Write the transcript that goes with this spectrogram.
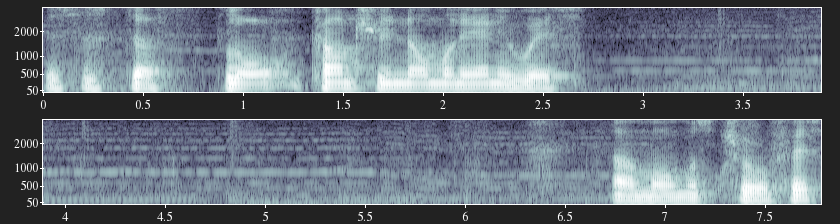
This is Deathclaw country normally anyways. I'm almost sure of it.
